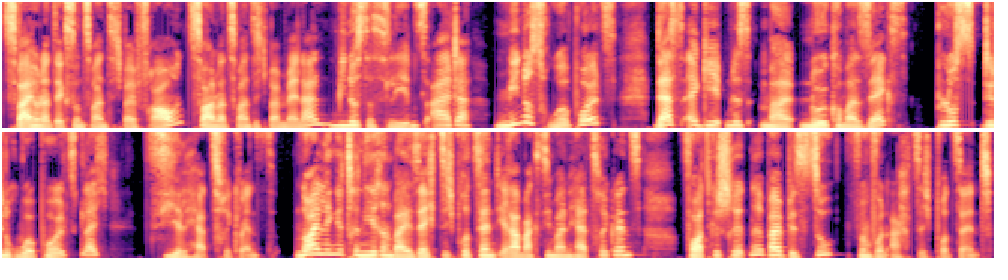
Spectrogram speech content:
226 bei Frauen, 220 bei Männern minus das Lebensalter minus Ruhepuls. Das Ergebnis mal 0,6 plus den Ruhepuls gleich Zielherzfrequenz. Neulinge trainieren bei 60 Prozent ihrer maximalen Herzfrequenz, Fortgeschrittene bei bis zu 85 Prozent.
